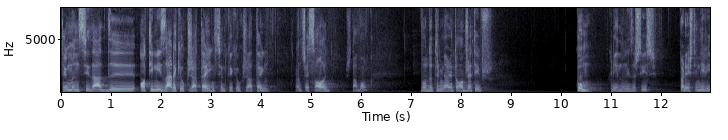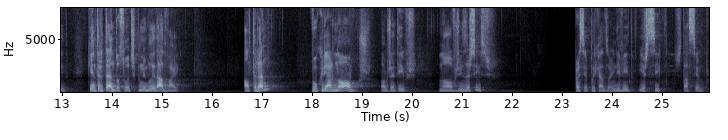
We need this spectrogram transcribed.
tem uma necessidade de otimizar aquilo que já tem, sendo que aquilo que já tem antes é sólido, está bom. Vou determinar então objetivos. Como? Criando um exercício para este indivíduo, que entretanto a sua disponibilidade vai alterando, vou criar novos objetivos, novos exercícios para ser aplicados ao indivíduo e este ciclo está sempre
